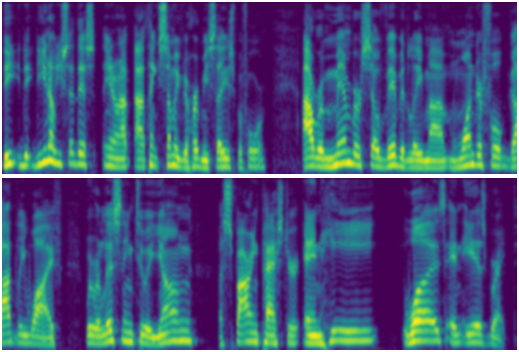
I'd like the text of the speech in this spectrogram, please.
Do, do, do you know you said this? You know, I, I think some of you heard me say this before. I remember so vividly my wonderful, godly wife. We were listening to a young, aspiring pastor, and he was and is great.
